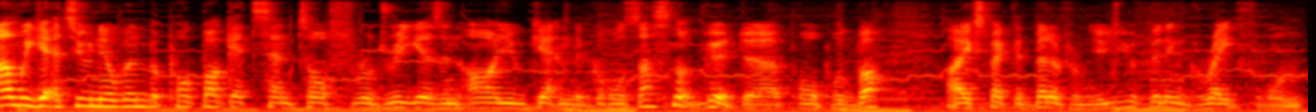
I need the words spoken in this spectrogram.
And we get a 2-0 win, but Pogba gets sent off. Rodriguez and Ayew getting the goals. That's not good, uh, Paul Pogba. I expected better from you. You've been in great form.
